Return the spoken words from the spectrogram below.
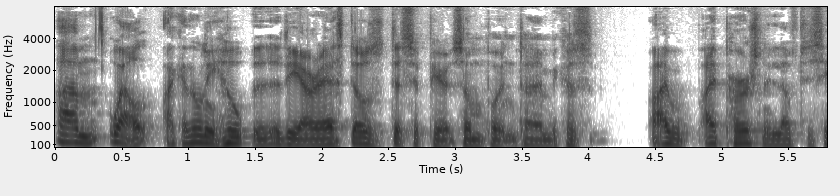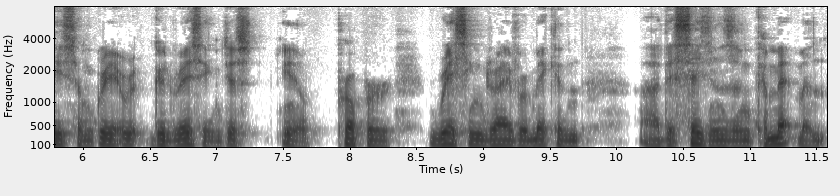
Um, well, I can only hope that the DRS does disappear at some point in time because I, I personally love to see some great, good racing, just, you know, proper racing driver making uh, decisions and commitment.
